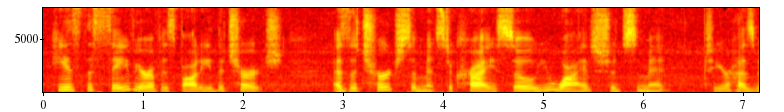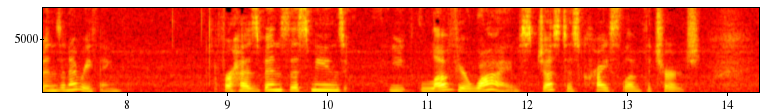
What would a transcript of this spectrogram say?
He is the Savior of his body, the church. As the church submits to Christ, so you wives should submit to your husbands in everything. For husbands, this means love your wives, just as Christ loved the church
